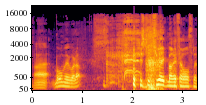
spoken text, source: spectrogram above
voilà. bon, mais voilà. Je t'ai tué avec ma référence là.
